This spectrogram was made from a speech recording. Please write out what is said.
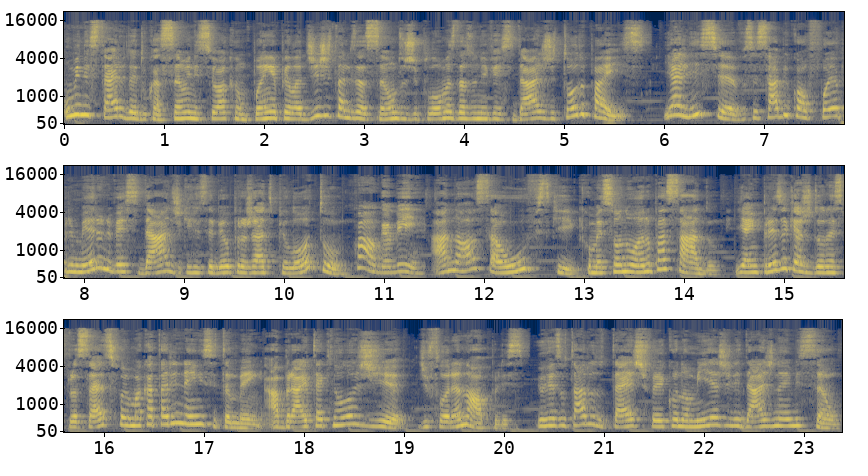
O Ministério da Educação iniciou a campanha pela digitalização dos diplomas das universidades de todo o país. E Alicia, você sabe qual foi a primeira universidade que recebeu o projeto piloto? Qual, Gabi? A nossa, a UFSC, que começou no ano passado. E a empresa que ajudou nesse processo foi uma catarinense também, a Brai Tecnologia, de Florianópolis. E o resultado do teste foi economia e agilidade na emissão.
